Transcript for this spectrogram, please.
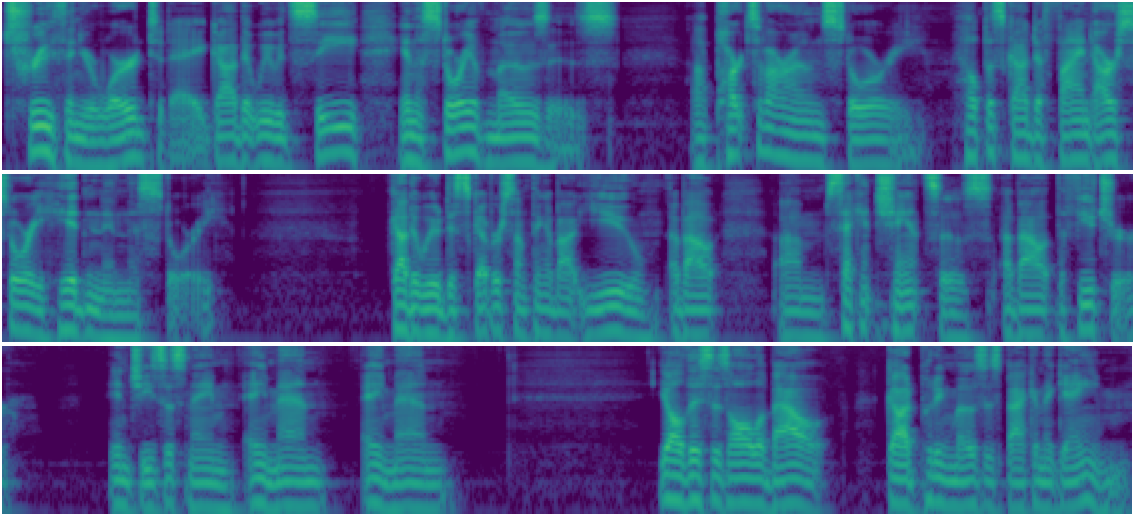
truth in your word today. God, that we would see in the story of Moses uh, parts of our own story. Help us, God, to find our story hidden in this story. God, that we would discover something about you, about um, second chances, about the future. In Jesus' name, amen. Amen. Y'all, this is all about God putting Moses back in the game.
